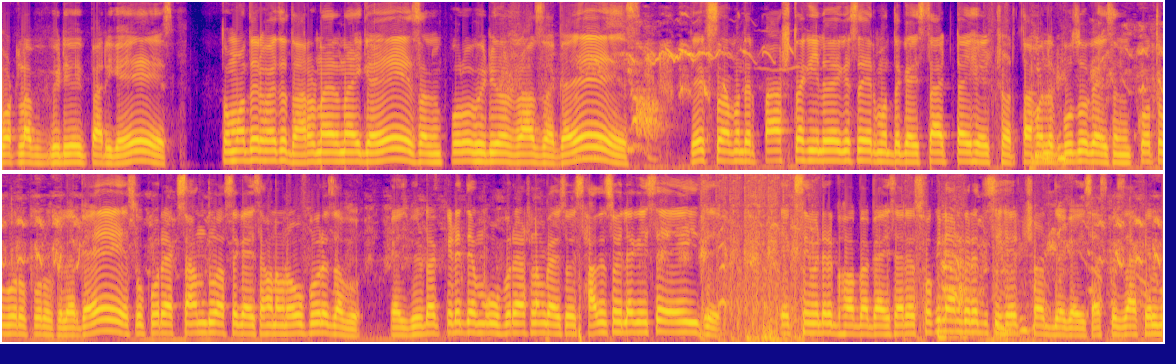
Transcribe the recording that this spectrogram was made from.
বটলা ভিডিওই পারি। গাইস তোমাদের হয়তো ধারণা নাই গায়েস আমি পুরো ভিডিওর রাজা গায়েস দেখছ, আমাদের পাঁচটা কিল হয়ে গেছে। এর মধ্যে গাইস চারটাই হেডশট তাহলে বুঝো গাইস আমি কত বড় পুরো প্লেয়ার গাইস উপরে এক চান্দু আছে গাইস এখন আমরা উপরে যাব। গাইস ভিডিওটা কেটে দিয়ে উপরে আসলাম গাইস ওই ছাদে চলে গেছে, এই যে। এক্সিমেন্টের ঘগা গাইস আরে সকিন অন করে দিছি হেডশট দিয়ে গাইস আজকে যা খেলব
